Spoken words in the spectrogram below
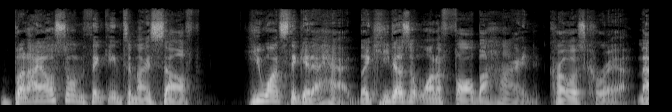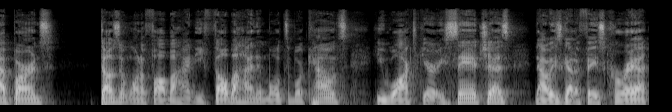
But I also am thinking to myself, he wants to get ahead. Like he doesn't want to fall behind Carlos Correa. Matt Barnes, doesn't want to fall behind. He fell behind in multiple counts. He walked Gary Sanchez. Now he's got to face Correa.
